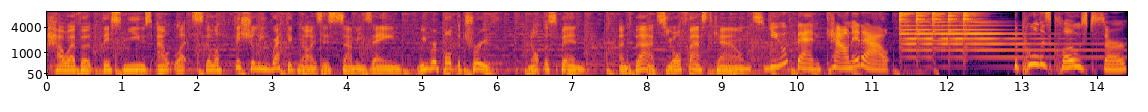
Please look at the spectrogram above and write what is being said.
However, this news outlet still officially recognizes Sami Zayn. We report the truth, not the spin. And that's your fast count. You've been counted out. The pool is closed, sir.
